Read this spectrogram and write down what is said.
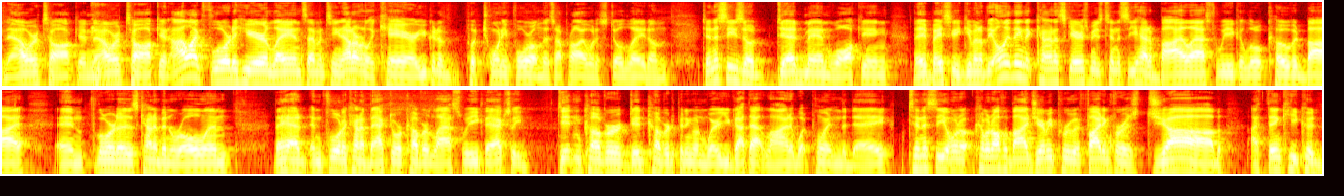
Now we're talking. Now we're talking. I like Florida here, laying 17. I don't really care. You could have put 24 on this. I probably would have still laid them. Tennessee's a dead man walking. They've basically given up. The only thing that kind of scares me is Tennessee had a bye last week, a little COVID bye, and Florida has kind of been rolling. They had, and Florida kind of backdoor covered last week. They actually didn't cover, did cover, depending on where you got that line at what point in the day. Tennessee coming off a bye, Jeremy Pruitt fighting for his job. I think he could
